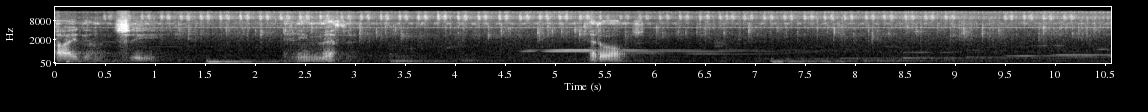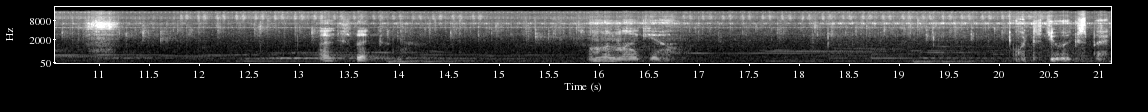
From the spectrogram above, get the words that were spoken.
I don't see any method at all. I someone like you. What did you expect?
